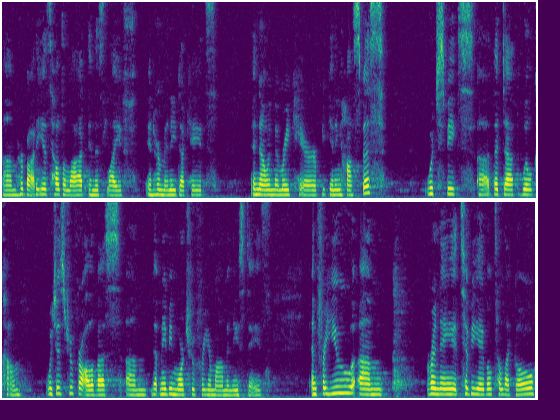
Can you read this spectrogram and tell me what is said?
Um, her body has held a lot in this life in her many decades, and now in memory care, beginning hospice, which speaks uh, that death will come, which is true for all of us, um, that may be more true for your mom in these days. And for you, um, Renee, to be able to let go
